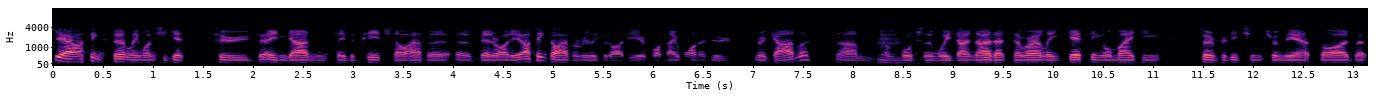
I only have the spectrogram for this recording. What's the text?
Yeah, I think certainly once you get to, to Eden Gardens and see the pitch, they'll have a, a, better idea. I think they'll have a really good idea of what they want to do regardless. Um, mm. Unfortunately, we don't know that, so we're only guessing or making sort of predictions from the outside. But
